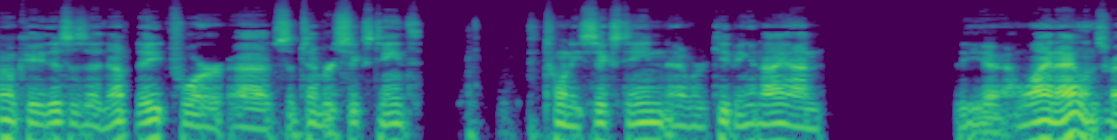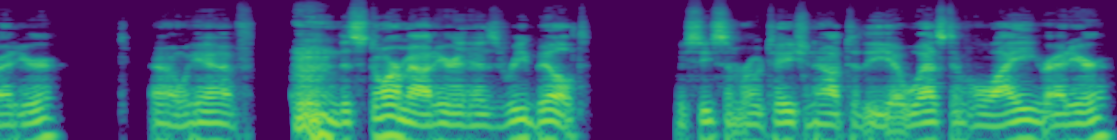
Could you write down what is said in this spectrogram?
Okay, this is an update for uh, September 16th, 2016. Uh, we're keeping an eye on the uh, Hawaiian Islands right here. Uh, we have this storm out here has rebuilt. We see some rotation out to the uh, west of Hawaii right here.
